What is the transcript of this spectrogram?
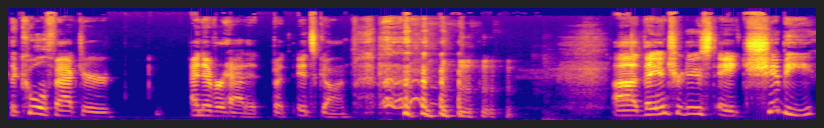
the cool factor, I never had it, but it's gone. Uh, they introduced a chibi,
